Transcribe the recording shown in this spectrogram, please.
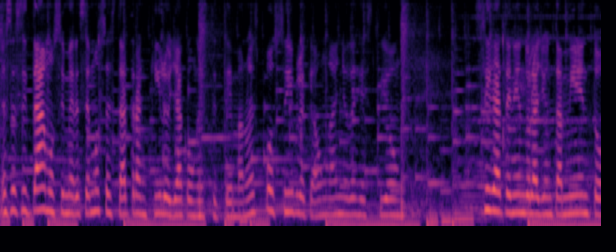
Necesitamos y merecemos estar tranquilos ya con este tema. No es posible que a un año de gestión siga teniendo el ayuntamiento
